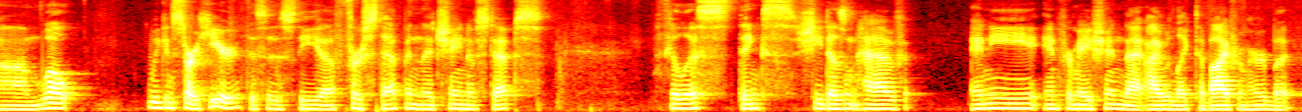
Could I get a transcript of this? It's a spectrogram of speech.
Um, well, we can start here. This is the uh, first step in the chain of steps. Phyllis thinks she doesn't have any information that I would like to buy from her, but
